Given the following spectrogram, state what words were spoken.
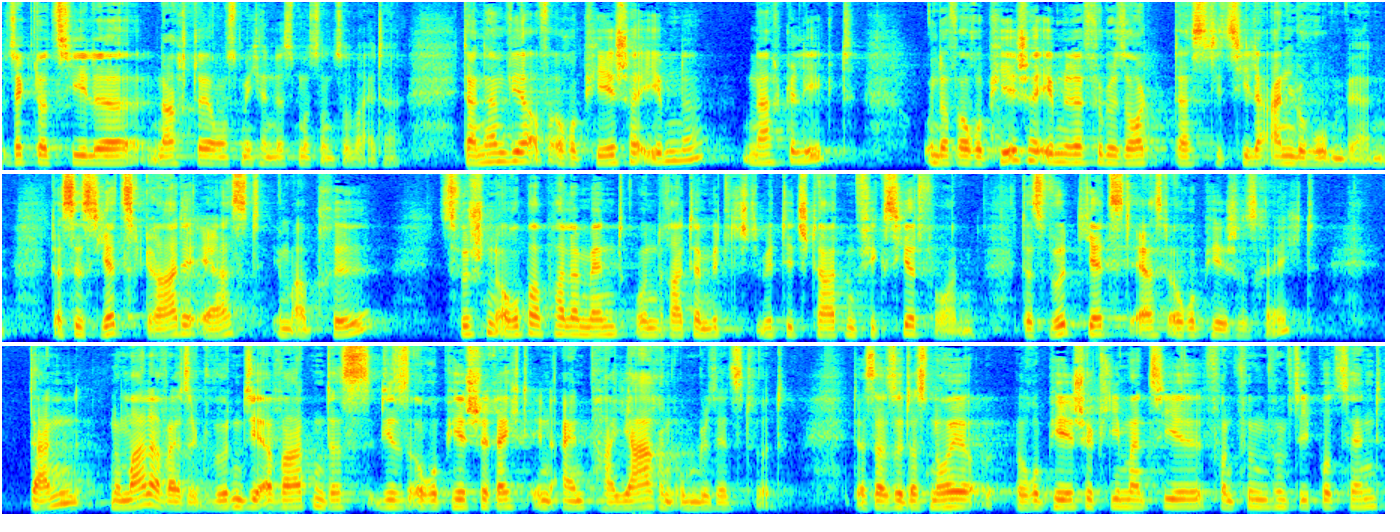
Sektorziele, Nachsteuerungsmechanismus und so weiter. Dann haben wir auf europäischer Ebene nachgelegt und auf europäischer Ebene dafür gesorgt, dass die Ziele angehoben werden. Das ist jetzt gerade erst im April zwischen Europaparlament und Rat der Mitgliedstaaten fixiert worden. Das wird jetzt erst europäisches Recht. Dann, normalerweise würden Sie erwarten, dass dieses europäische Recht in ein paar Jahren umgesetzt wird. Dass also das neue europäische Klimaziel von 55 Prozent,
